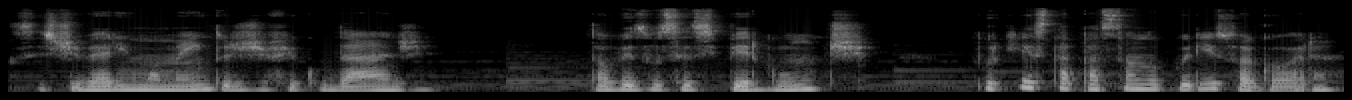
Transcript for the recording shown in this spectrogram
Se estiver em um momento de dificuldade, talvez você se pergunte por que está passando por isso agora.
